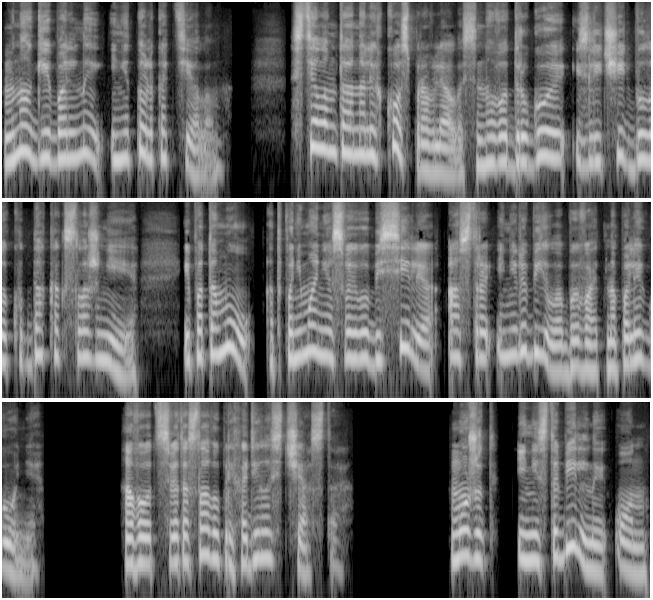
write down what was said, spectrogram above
Многие больны, и не только телом. С телом-то она легко справлялась, но вот другое излечить было куда как сложнее, и потому от понимания своего бессилия Астра и не любила бывать на полигоне. А вот Святославу приходилось часто. Может, и нестабильный он,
